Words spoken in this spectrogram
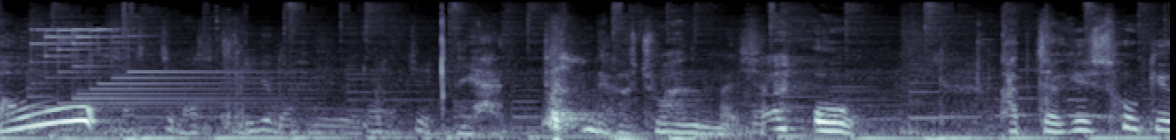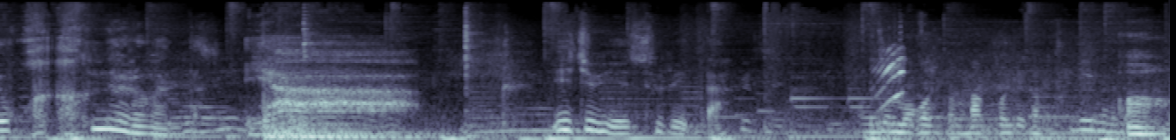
아우, 맛있지 맛있지 이게 맛있는 거. 맛있지 야, 딱 내가 좋아하는 맛이야. 오, 갑자기 속이 확 내려간다. 이야, 이 집 예술이다. 어제 먹었던 막걸리가 풀리는 거 어.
